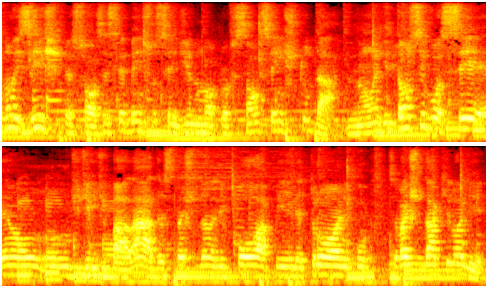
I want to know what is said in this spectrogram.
Não existe, pessoal, você ser bem sucedido numa profissão sem estudar. Não existe. Então, se você é um, um DJ de balada, você está estudando ali pop, eletrônico, você vai estudar aquilo ali.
